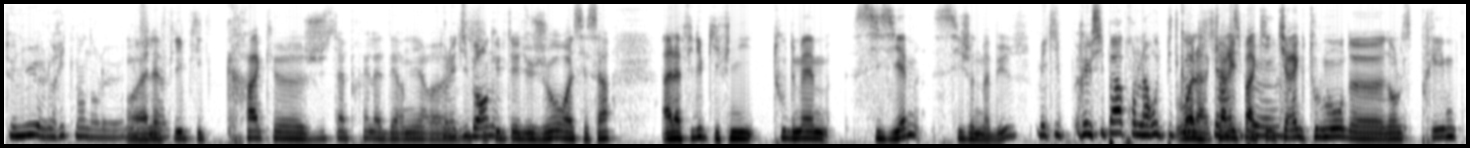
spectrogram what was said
tenu euh, le rythme hein, dans le, dans le Ouais, la. Philippe qui craque euh, juste après la dernière euh, Dans les 10 bornes. difficulté du jour, ouais, c'est ça. À la Philippe qui finit tout de même sixième, si je ne m'abuse. Mais qui réussit pas à prendre la route Pitcock. Voilà, qui arrive pas, peu, qui, qui règle tout le monde euh, dans le sprint.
